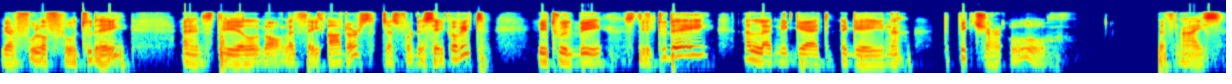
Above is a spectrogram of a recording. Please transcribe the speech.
We are full of food today and still, no, let's say others, just for the sake of it. It will be still today. And let me get again the picture. Oh, that's nice.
